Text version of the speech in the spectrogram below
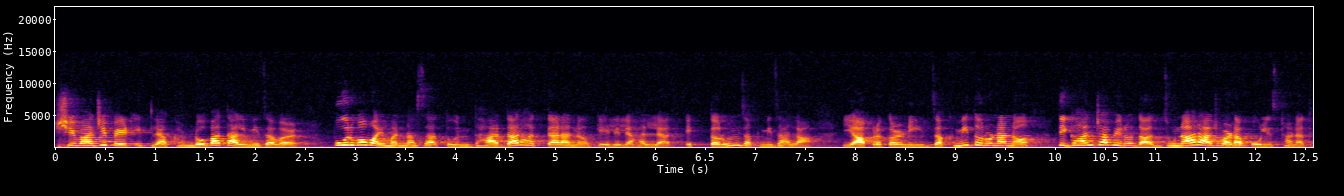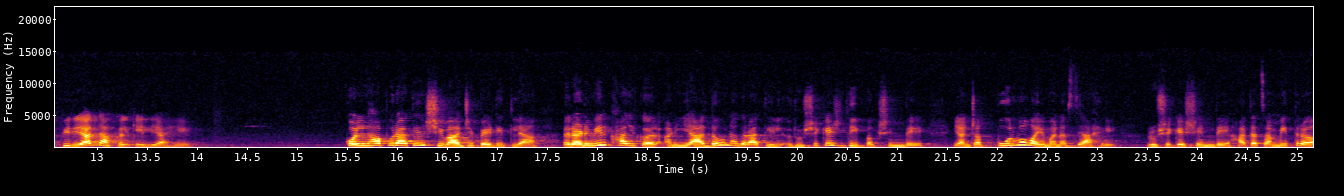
शिवाजीपेठ इथल्या खंडोबा तालमीजवळ पूर्व वैमनसातून धारदार हत्यारानं केलेल्या हल्ल्यात एक तरुण जखमी झाला. या प्रकरणी जखमी तरुणानं तिघांच्या विरोधात जुना राजवाडा पोलीस ठाण्यात फिर्याद दाखल केली आहे. कोल्हापुरातील शिवाजीपेठ इथल्या रणवीर खालकर आणि यादव नगरातील ऋषिकेश दीपक शिंदे यांच्यात पूर्व वैमनस्य आहे. ऋषिकेश शिंदे हा त्याचा मित्र.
